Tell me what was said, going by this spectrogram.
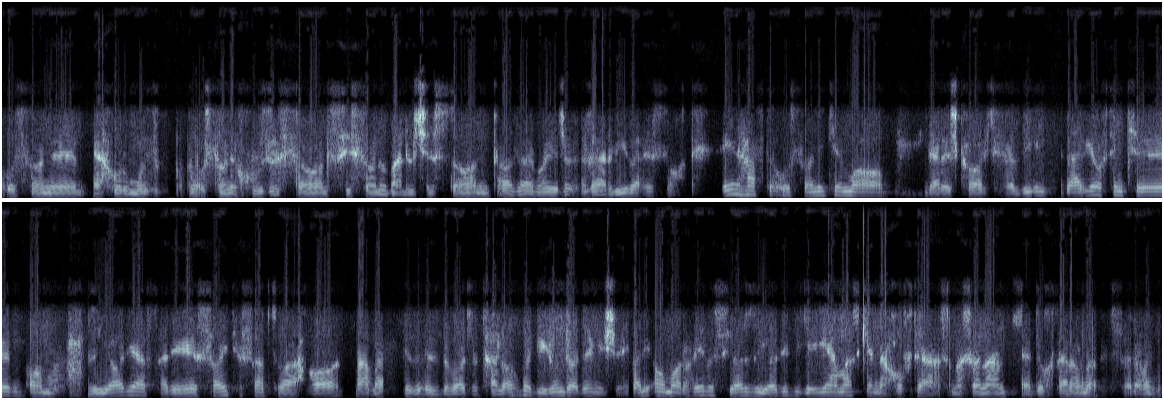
استان هرمز استان خوزستان سیستان و بلوچستان آذربایجان غربی و اصفهان. این هفته استانی که ما درش کار کردیم دریافتیم که آمار زیادی از طریق سایت ثبت و احوال و مرکز ازدواج و طلاق به بیرون داده میشه. ولی آمارهای بسیار زیادی دیگه ای هم هست که نهفته است. مثلا دختران و پسران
